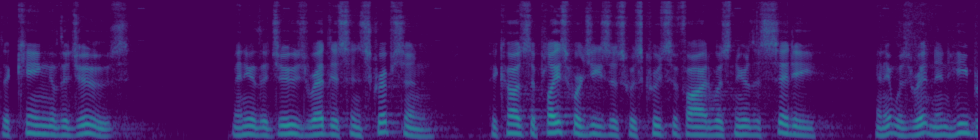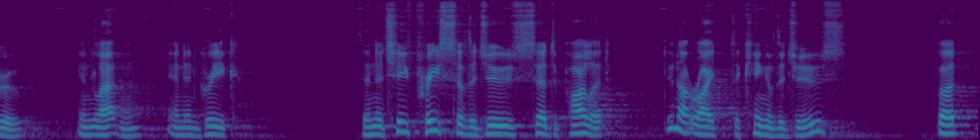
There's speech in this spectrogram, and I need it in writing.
the King of the Jews. Many of the Jews read this inscription because the place where Jesus was crucified was near the city, and it was written in Hebrew, in Latin, and in Greek. Then the chief priests of the Jews said to Pilate, Do not write the King of the Jews, but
